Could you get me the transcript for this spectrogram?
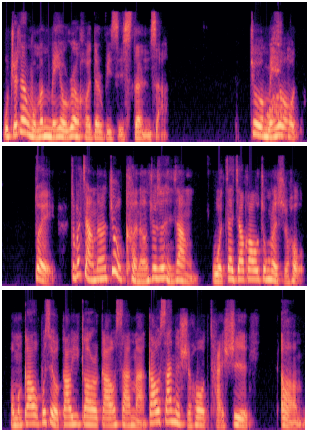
我觉得我们没有任何的 resistance 啊，就没有对怎么讲呢？就可能就是很像我在教高中的时候，我们高不是有高一、高二、高三嘛？高三的时候才是。嗯，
